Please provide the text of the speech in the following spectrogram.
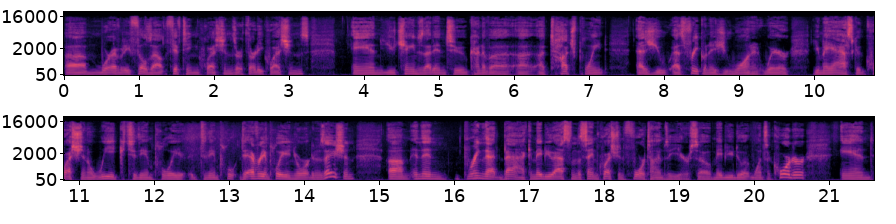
um, where everybody fills out 15 questions or 30 questions, and you change that into kind of a, a, a, touch point as you as frequent as you want it where you may ask a question a week to the employee to the employee to every employee in your organization um, and then bring that back. And maybe you ask them the same question four times a year. So maybe you do it once a quarter. And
